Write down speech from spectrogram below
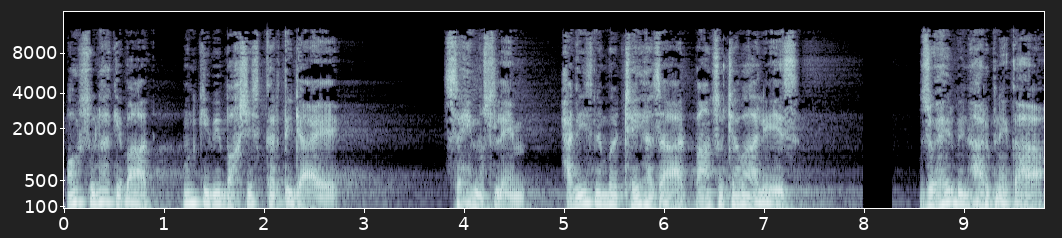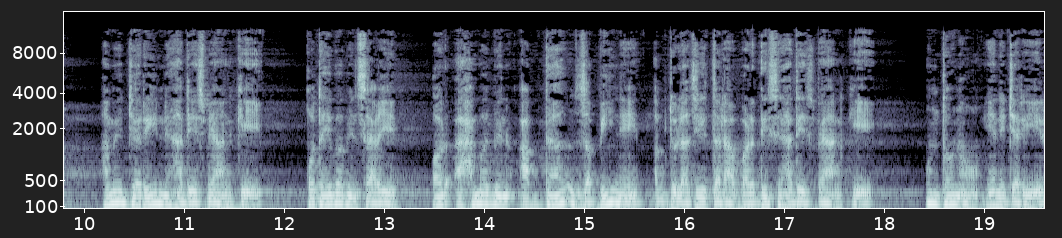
اور صلح کے بعد ان کی بھی بخشش کر دی جائے۔ صحیح مسلم، حدیث نمبر 6544 زہیر بن حرب نے کہا، ہمیں جریر نے حدیث بیان کی۔ قطعبہ بن سعید اور احمد بن عبدہ زبی نے عبدالعزیز تراوردی سے حدیث بیان کی۔ ان دونوں یعنی جریر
